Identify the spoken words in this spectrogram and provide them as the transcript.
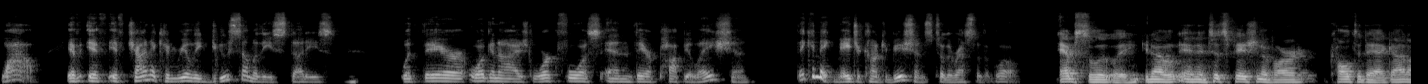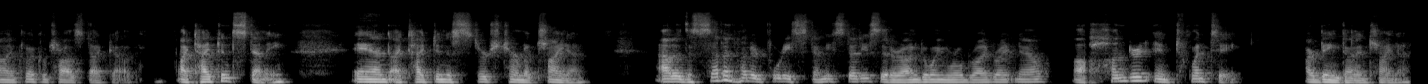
Wow, if, if, if China can really do some of these studies with their organized workforce and their population, they can make major contributions to the rest of the globe. Absolutely. You know, in anticipation of our call today, I got on clinicaltrials.gov. I typed in STEMI and I typed in the search term of China. Out of the 740 STEMI studies that are ongoing worldwide right now, 120 are being done in China.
